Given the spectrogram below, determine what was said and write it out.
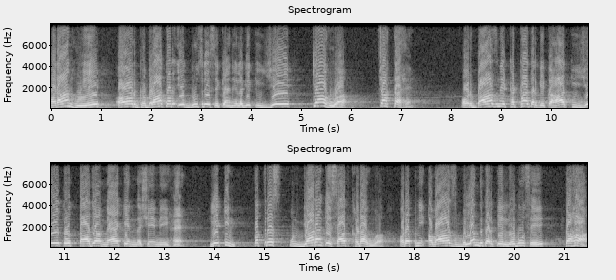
حیران ہوئے اور گھبرا کر ایک دوسرے سے کہنے لگے کہ یہ کیا ہوا؟ چاہتا ہے۔ اور بعض نے ٹھٹھا کر کے کہا کہ یہ تو تازہ میں کے نشے میں ہیں، لیکن پترس ان گیارہ کے ساتھ کھڑا ہوا اور اپنی آواز بلند کر کے لوگوں سے کہا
